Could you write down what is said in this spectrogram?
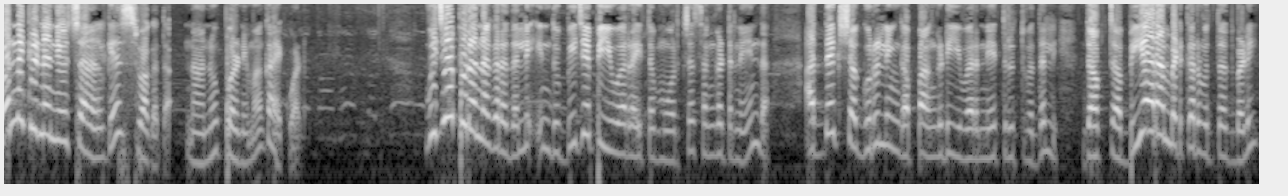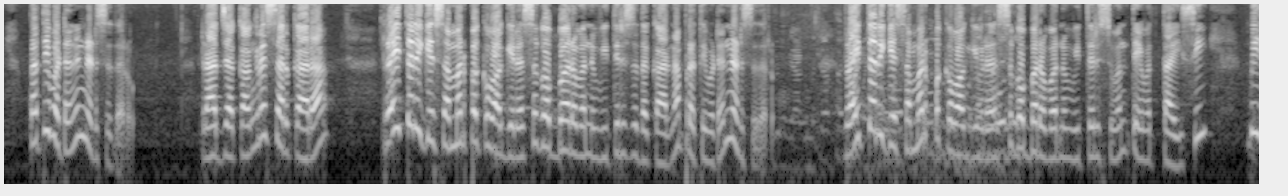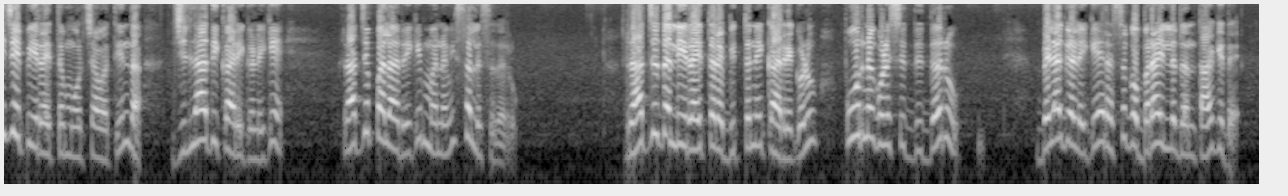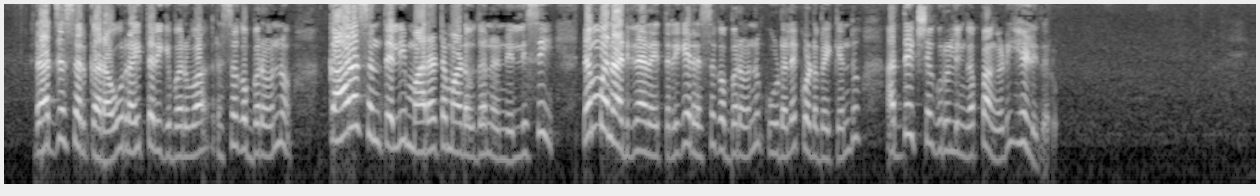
ವನ್ನಕಿರಣ news ಚಾನೆಲ್ಗೆ ಸ್ವಾಗತ. ನಾನು ಪೂರ್ಣಿಮಾ ಗಾಯಕ್ವಾಡ್. ವಿಜಯಪುರ ನಗರದಲ್ಲಿ ಇಂದು ಬಿಜೆಪಿ ಯುವ ರೈತ ಮೋರ್ಚಾ ಸಂಘಟನೆಯಿಂದ ಅಧ್ಯಕ್ಷ ಗುರುಲಿಂಗಪ್ಪ ಅಂಗಡಿ ಇವರ ನೇತೃತ್ವದಲ್ಲಿ ಡಾಕ್ಟರ್ ಬಿಆರ್ ಅಂಬೇಡ್ಕರ್ ವೃತ್ತದ ಬಳಿ ಪ್ರತಿಭಟನೆ ನಡೆಸಿದರು. ರಾಜ್ಯ ಕಾಂಗ್ರೆಸ್ ಸರ್ಕಾರ ರೈತರಿಗೆ ಸಮರ್ಪಕವಾಗಿ ರಸಗೊಬ್ಬರವನ್ನು ವಿತರಿಸದ ಕಾರಣ ಪ್ರತಿಭಟನೆ ನಡೆಸಿದರು. ರೈತರಿಗೆ ಸಮರ್ಪಕವಾಗಿ ರಸಗೊಬ್ಬರವನ್ನು ವಿತರಿಸುವಂತೆ ಒತ್ತಾಯಿಸಿ ಬಿಜೆಪಿ ರೈತ ಮೋರ್ಚಾ ವತಿಯಿಂದ ಜಿಲ್ಲಾಧಿಕಾರಿಗಳಿಗೆ ರಾಜ್ಯಪಾಲರಿಗೆ ಮನವಿ ಸಲ್ಲಿಸಿದರು. ರಾಜ್ಯದಲ್ಲಿ ರೈತರ ಬಿತ್ತನೆ ಕಾರ್ಯಗಳು ಪೂರ್ಣಗೊಳಿಸದಿದ್ದರೂ ಬೆಳೆಗಳಿಗೆ ರಸಗೊಬ್ಬರ ಇಲ್ಲದಂತಾಗಿದೆ. ರಾಜ್ಯ ಸರ್ಕಾರವು ರೈತರಿಗೆ ಬರುವ ರಸಗೊಬ್ಬರವನ್ನು ಕಾಳಸಂತೆಯಲ್ಲಿ ಮಾರಾಟ ಮಾಡುವುದನ್ನು ನಿಲ್ಲಿಸಿ ನಮ್ಮ ನಾಡಿನ ರೈತರಿಗೆ ರಸಗೊಬ್ಬರವನ್ನು ಕೂಡಲೇ ಕೊಡಬೇಕೆಂದು ಅಧ್ಯಕ್ಷ ಗುರುಲಿಂಗಪ್ಪ ಅಂಗಡಿ ಹೇಳಿದರು.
